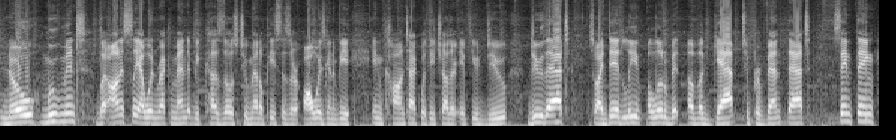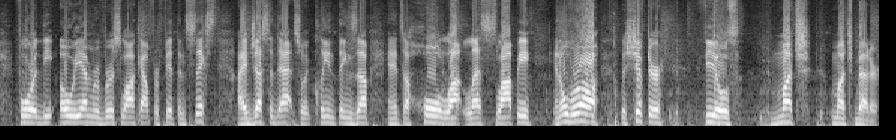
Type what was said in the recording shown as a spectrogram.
no movement, but honestly I wouldn't recommend it because those two metal pieces are always gonna be in contact with each other if you do do that. So I did leave a little bit of a gap to prevent that. Same thing for the OEM reverse lockout for fifth and sixth. I adjusted that so it cleaned things up and it's a whole lot less sloppy. And overall, the shifter feels much, much better.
